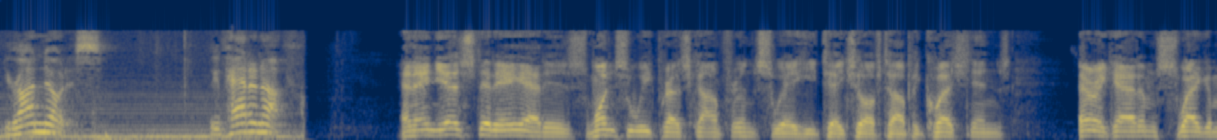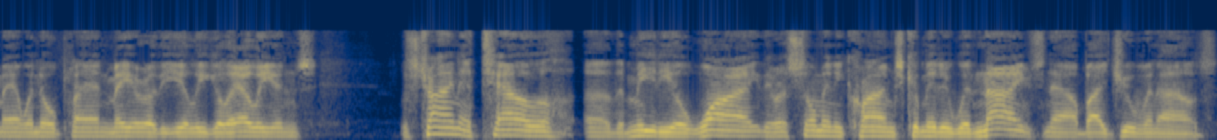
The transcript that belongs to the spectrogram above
You're on notice. We've had enough. And then yesterday at his once a week press conference where he takes off topic questions, Eric Adams, swagger man with no plan, mayor of the illegal aliens, was trying to tell uh, the media why there are so many crimes committed with knives now by juveniles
